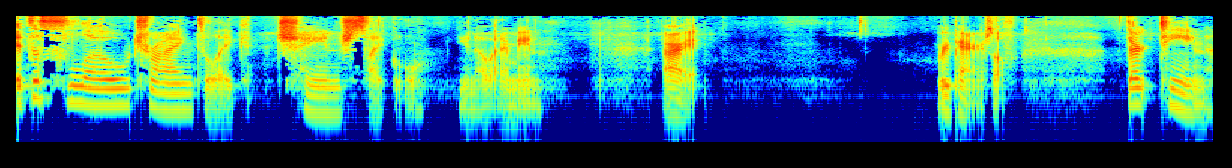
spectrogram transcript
it's a slow trying to like change cycle. You know what I mean? All right. Reparent yourself. 13.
